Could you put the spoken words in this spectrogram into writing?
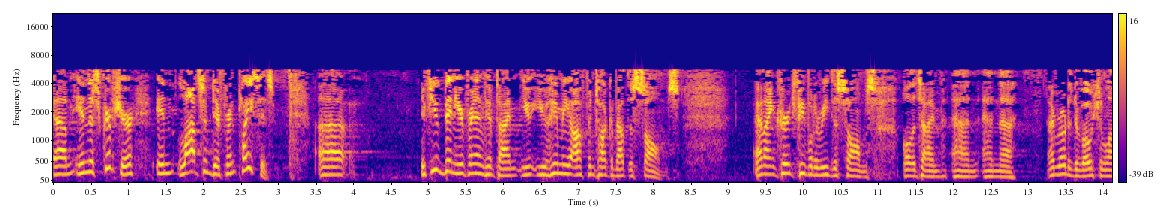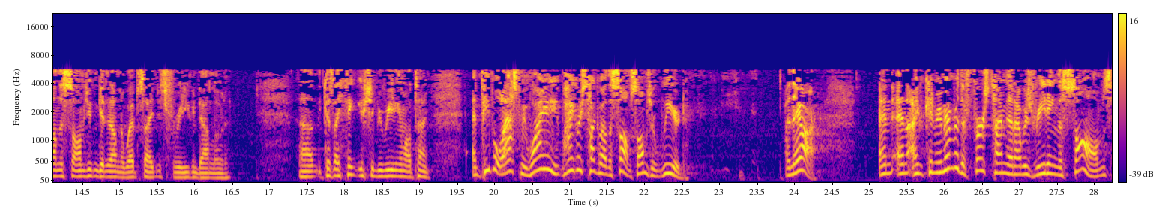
um, in the scripture in lots of different places. Uh, if you've been here for any time, you, you hear me often talk about the Psalms. And I encourage people to read the Psalms all the time. And, and uh, I wrote a devotional on the Psalms. You can get it on the website. It's free. You can download it. Uh, because I think you should be reading them all the time. And people will ask me, why are you, why are you always talking about the Psalms? Psalms are weird. And they are. And, and I can remember the first time that I was reading the Psalms,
